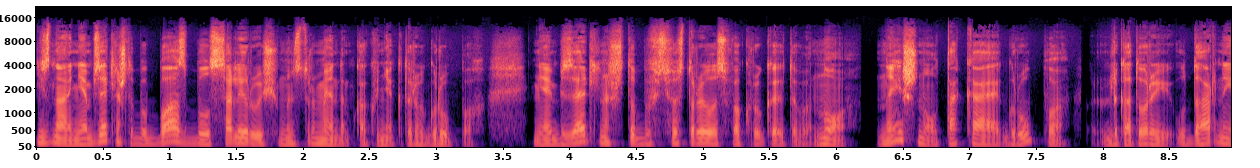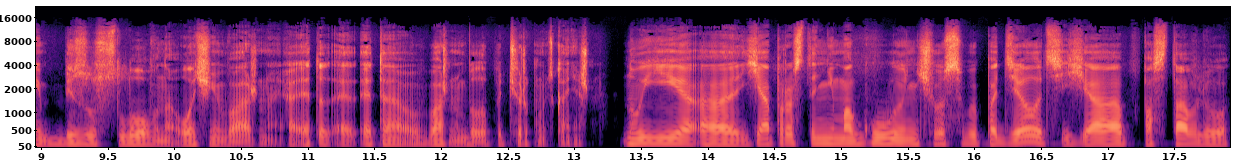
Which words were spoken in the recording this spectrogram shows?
не знаю, не обязательно, чтобы бас был солирующим инструментом, как в некоторых группах. Не обязательно, чтобы все строилось вокруг этого. Но National такая группа, для которой ударные, безусловно, очень важны. Это, это важно было подчеркнуть, конечно. Ну и э, я просто не могу ничего с собой поделать. Я поставлю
